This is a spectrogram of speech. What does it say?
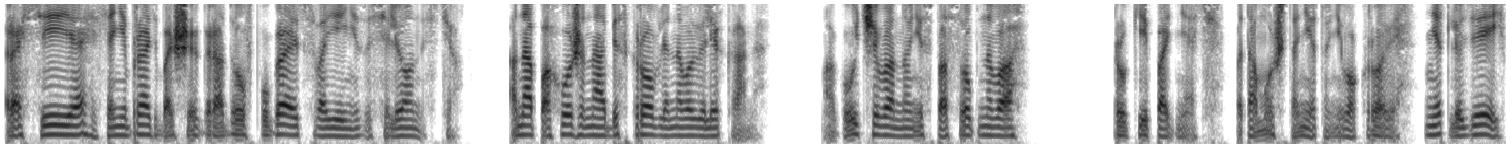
Россия, если не брать больших городов, пугает своей незаселенностью. Она похожа на обескровленного великана, могучего, но не способного руки поднять, потому что нет у него крови, нет людей.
